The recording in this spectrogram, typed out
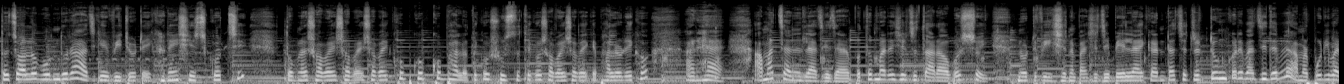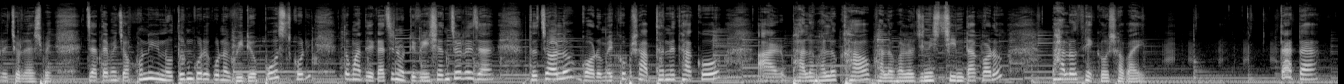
তো চলো বন্ধুরা, আজকের ভিডিওটা এখানেই শেষ করছি। তোমরা সবাই সবাই সবাই খুব খুব খুব ভালো থেকো, সুস্থ থেকো, সবাই সবাইকে ভালো রেখো। আর হ্যাঁ আমার চ্যানেলে আজকে যারা প্রথমবার এসেছ, তারা অবশ্যই নোটিফিকেশনের পাশে যে বেল আইকনটা সেটা টুং করে বাজিয়ে দেবে, আমার পরিবারে চলে আসবে। যাতে আমি যখনই নতুন করে কোনো ভিডিও পোস্ট করি, তোমাদের কাছে নোটিফিকেশান চলে যায়। তো চলো, গরমে খুব সাবধানে থাকো, আর ভালো ভালো খাও, ভালো ভালো জিনিস চিন্তা করো। ভালো থেকো সবাই। টাটা।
